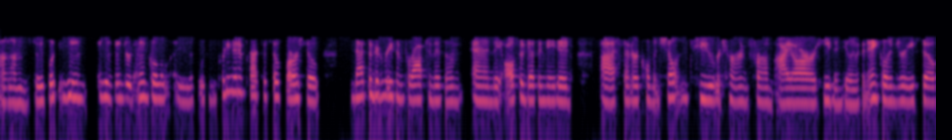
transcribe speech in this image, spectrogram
Um, so he's looking his his injured ankle is looking pretty good in practice so far. So that's a good reason for optimism. And they also designated uh, center Coleman Shelton to return from IR. He's been dealing with an ankle injury, so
